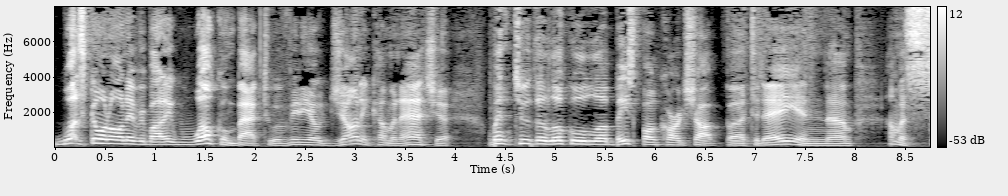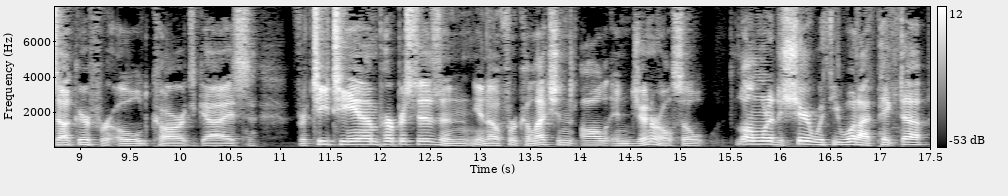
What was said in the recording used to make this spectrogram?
What's going on, everybody? Welcome back to a video. Johnny coming at you. Went to the local uh, baseball card shop uh, today, and um, I'm a sucker for old cards, guys. For TTM purposes and, you know, for collection all in general. So, I wanted to share with you what I picked up.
